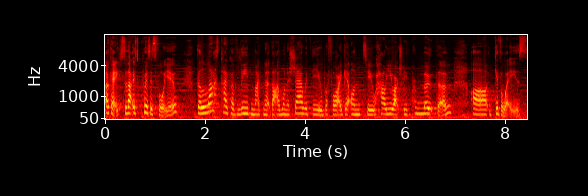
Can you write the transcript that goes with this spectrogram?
Okay, so that is quizzes for you. The last type of lead magnet that I want to share with you before I get on to how you actually promote them are giveaways.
